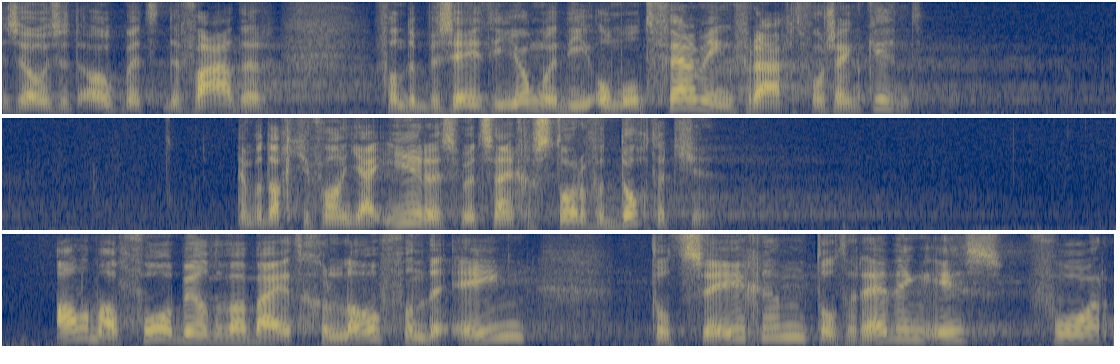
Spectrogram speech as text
Zo is het ook met de vader van de bezeten jongen die om ontferming vraagt voor zijn kind. En wat dacht je van Jairus met zijn gestorven dochtertje? Allemaal voorbeelden waarbij het geloof van de een tot zegen, tot redding is voor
